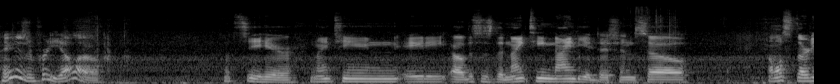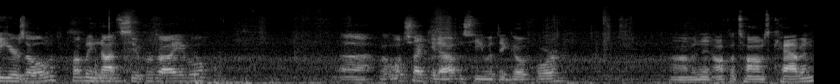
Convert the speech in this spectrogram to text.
pages are pretty yellow. Let's see here. 1980. Oh, this is the 1990 edition, so almost 30 years old. Probably not super valuable. Uh, but we'll check it out and see what they go for. Um, and then Uncle Tom's Cabin.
